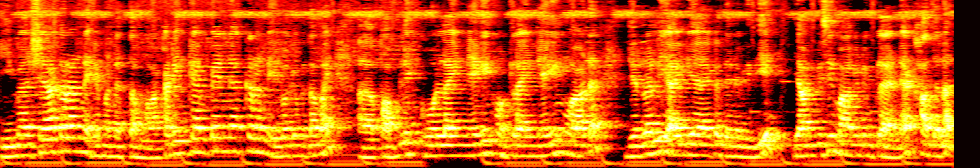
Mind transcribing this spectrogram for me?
ඊමර්ෂය කරන්න. එම නැත්තම් මාකටින් කැම්පේනයක් කරන්න. ඒ වගේම තමයි පබ්ලික් කෝල්ලයින් එකකින් හොට්ලයින් එකකින් වාට ජෙනරලි අයිඩියයක දෙන විදිේ යම්කිසි මාගටින් ප්ලෑන්යක් හදලා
